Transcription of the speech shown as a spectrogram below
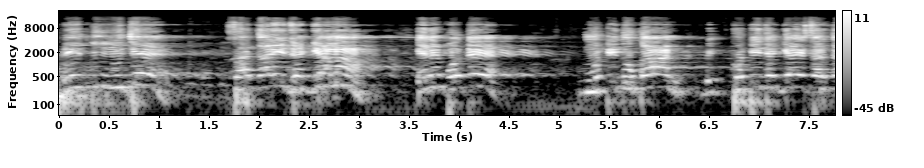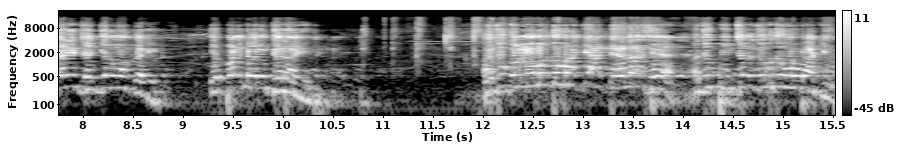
બ્રિજ નીચે સરકારી જગ્યામાં એને પોતે મોટી દુકાન, ખોટી જગ્યાએ સરકારી જગ્યામાં કરી. એ પણ બંધ કરાવી હજુ ઘણું બધું બાકી આ ટેલર છે. હજુ પિક્ચર હજુ બધું બાકી.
